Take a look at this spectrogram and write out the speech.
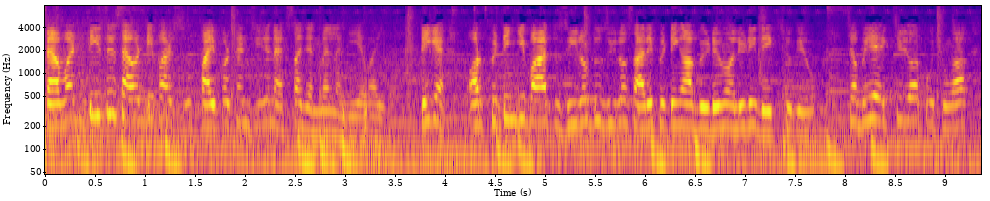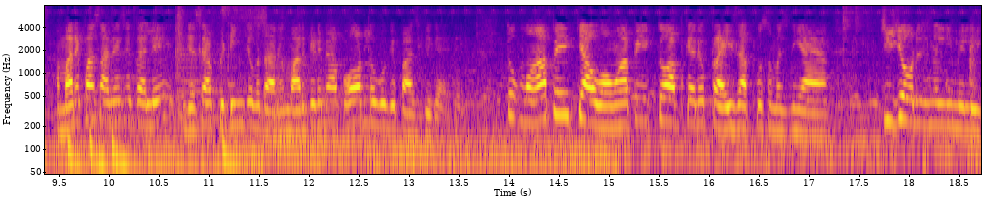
सेवेंटी से सेवेंटी फाइव परसेंट चीज़ें नेक्सा जेनवन लगी है भाई। ठीक है? और फिटिंग की बात ज़ीरो टू ज़ीरो सारी फिटिंग आप वीडियो में ऑलरेडी देख चुके हो। अच्छा भैया एक चीज़ और पूछूँगा। हमारे पास आने से पहले जैसे आप फिटिंग के बता रहे हो मार्केट में आप और लोगों के पास भी गए थे। तो वहाँ पे क्या हुआ? वहाँ पे एक तो आप कह रहे हो प्राइस आपको समझ नहीं आया। चीज़ें ओरिजिनल मिली।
